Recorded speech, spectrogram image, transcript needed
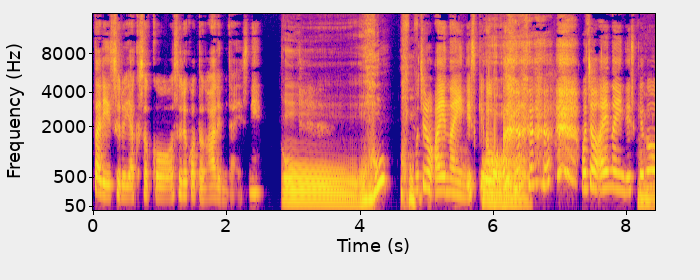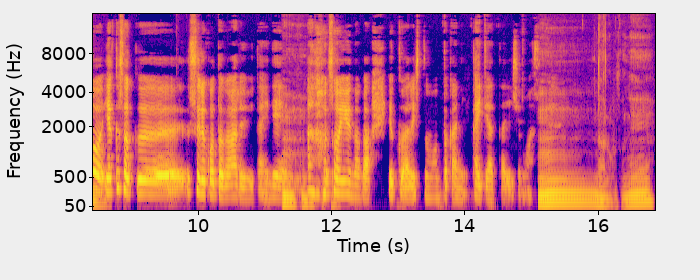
たりする約束をすることがあるみたいですね。おー。もちろん会えないんですけど、お もーちろん会えないんですけど、うん約束することがあるみたいで、うんうんあの、そういうのがよくある質問とかに書いてあったりしますうー。ん、なるほどね。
